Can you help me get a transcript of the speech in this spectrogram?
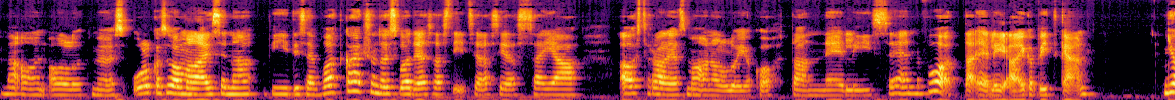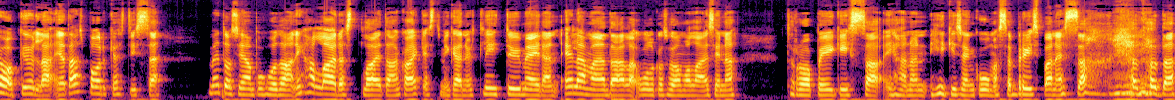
mä oon ollut myös ulkosuomalaisena viitisen vuotta, 18-vuotias asti itse asiassa, ja Australiassa mä oon ollut jo kohta nelisen vuotta, eli aika pitkään. Joo, kyllä. Ja tässä podcastissa me tosiaan puhutaan ihan laidasta laitaan kaikesta, mikä nyt liittyy meidän elämään täällä ulkosuomalaisina tropiikissa, ihanan hikisen kuumassa Brisbanessa. Ja tota,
